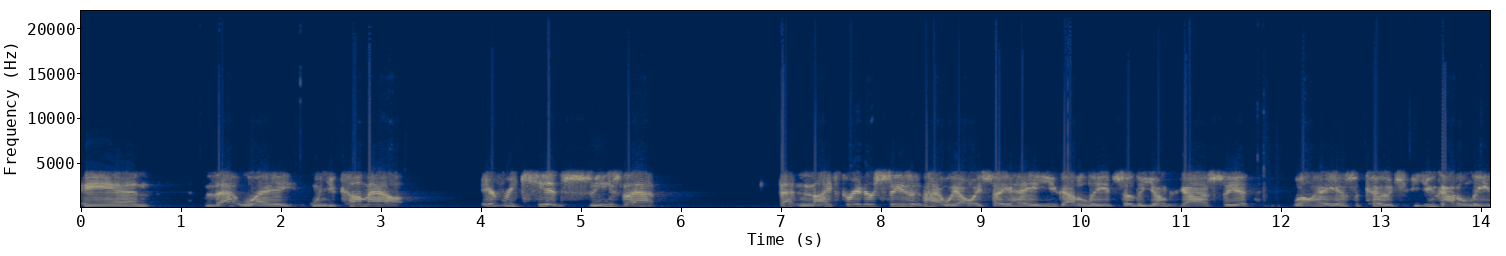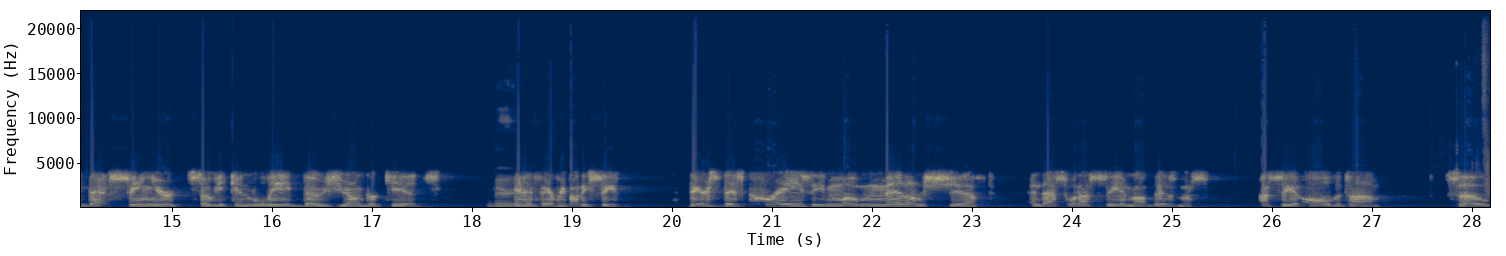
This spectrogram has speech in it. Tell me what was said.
And that way, when you come out, every kid sees that. That ninth grader sees it, and how we always say, hey, you got to lead so the younger guys see it. Well, hey, as a coach, you got to lead that senior so he can lead those younger kids. Very and if everybody sees there's this crazy momentum shift, and that's what I see in my business. I see it all the time. So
